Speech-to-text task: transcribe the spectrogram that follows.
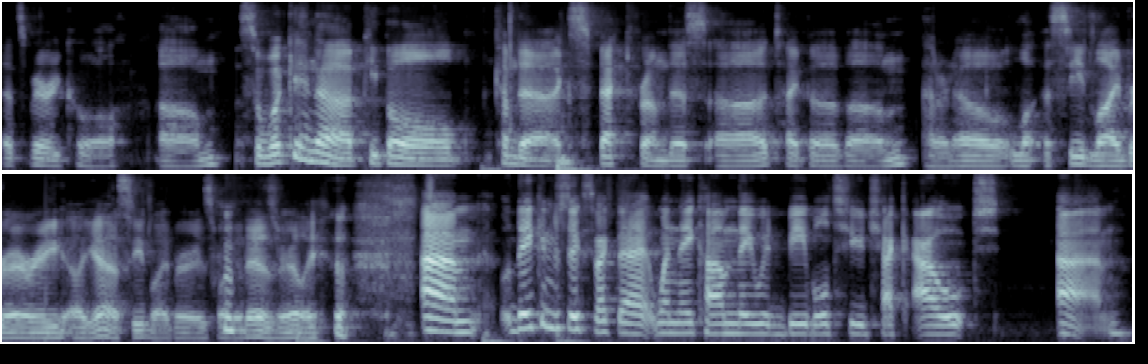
That's very cool. Um, so what can uh, people come to expect from this uh, type of um, I don't know a seed library? Uh, yeah, a seed library is what it is, really. um, they can just expect that when they come, they would be able to check out um,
